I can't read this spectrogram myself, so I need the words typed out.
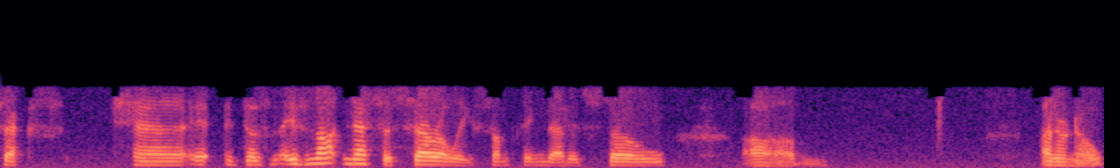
sex can, it, it doesn't is not necessarily something that is so um, I don't know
